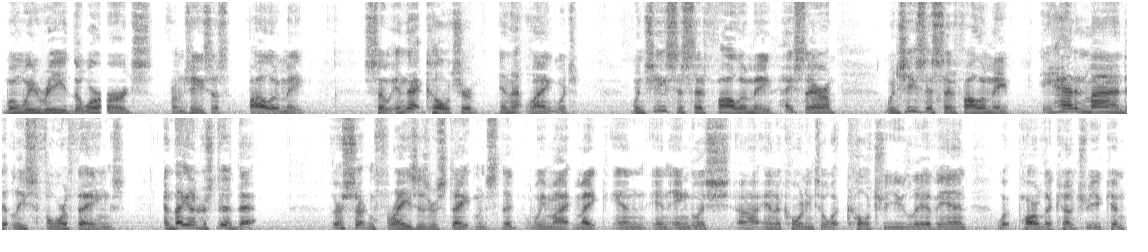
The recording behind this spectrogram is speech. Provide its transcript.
when we read the words from Jesus, follow me. So in that culture, in that language, when Jesus said, follow me, hey, Sarah, when Jesus said, follow me, he had in mind at least four things, and they understood that. There are certain phrases or statements that we might make in, in English, uh, and according to what culture you live in, what part of the country you can,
